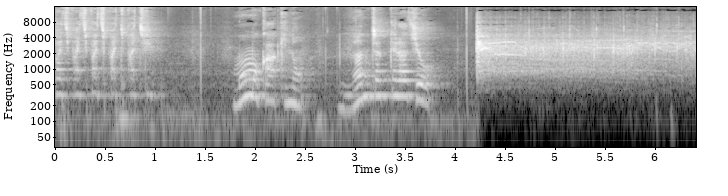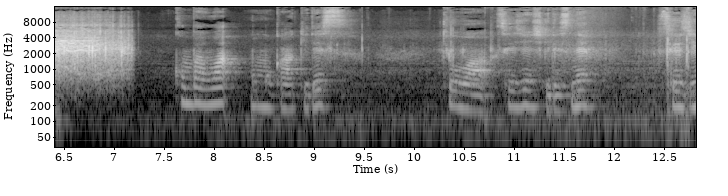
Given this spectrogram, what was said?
パチパチパチパチパチ桃川きのなんちゃってラジオ。こんばんは桃川きです。今日は成人式ですね。成人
